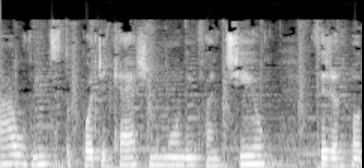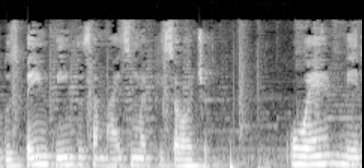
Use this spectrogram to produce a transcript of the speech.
Olá, ouvintes do podcast No Mundo Infantil, sejam todos bem-vindos a mais um episódio. O Emer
